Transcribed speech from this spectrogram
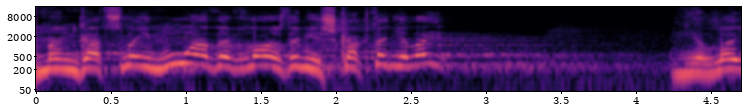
më ngacmoi mua dhe vëllezërit e mi, shkaktoi një lloj një lloj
